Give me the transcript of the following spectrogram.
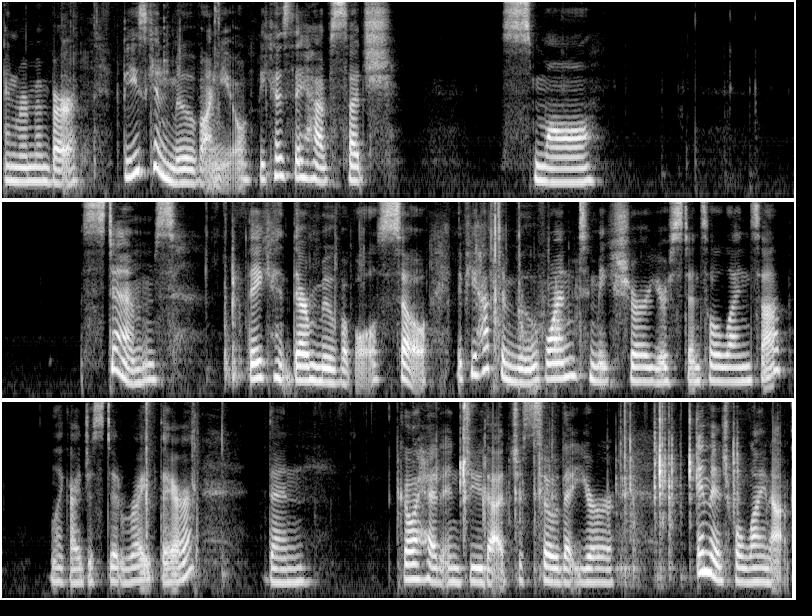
And remember, these can move on you because they have such small stems they can they're movable so if you have to move one to make sure your stencil lines up like I just did right there then go ahead and do that just so that your image will line up.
